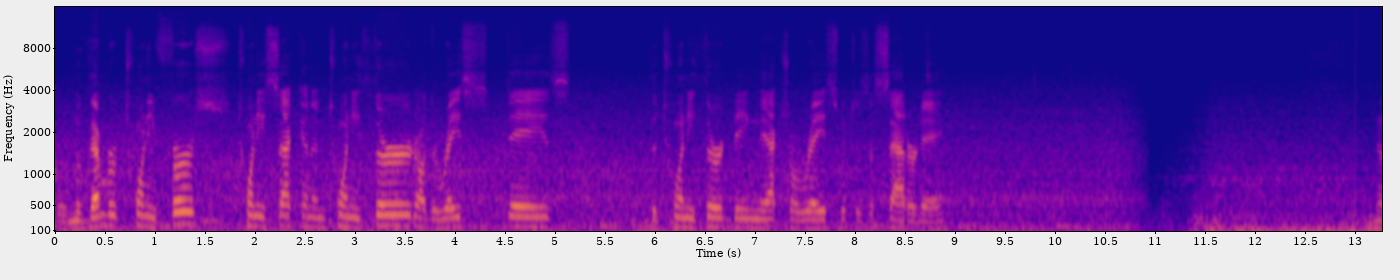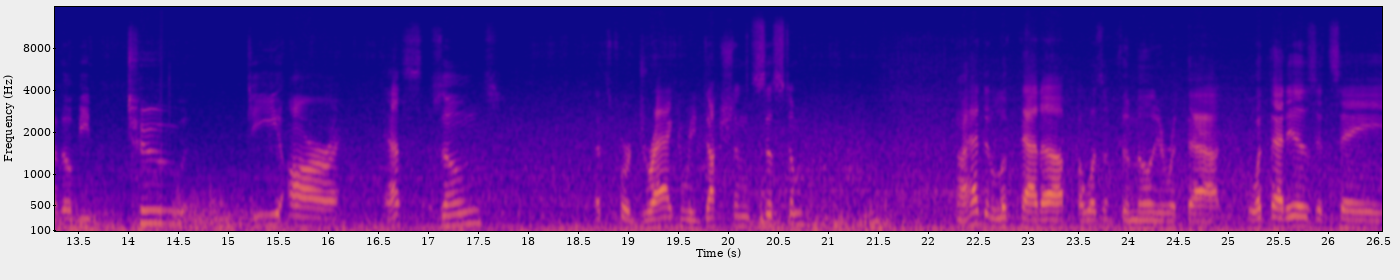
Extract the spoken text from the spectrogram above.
So November 21st, 22nd, and 23rd are the race days. The 23rd being the actual race, which is a Saturday. Now there'll be two DRS zones that's for drag reduction system. Now, I had to look that up. I wasn't familiar with that. What that is, it's a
